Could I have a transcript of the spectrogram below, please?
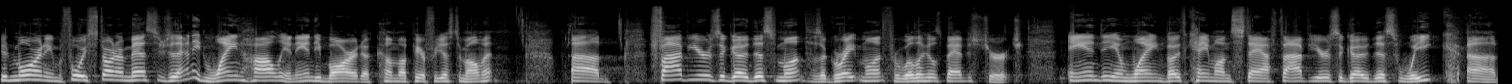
Good morning. Before we start our message, I need Wayne Holly and Andy Barr to come up here for just a moment. Uh, five years ago, this month was a great month for Willow Hills Baptist Church. Andy and Wayne both came on staff five years ago this week. Uh,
